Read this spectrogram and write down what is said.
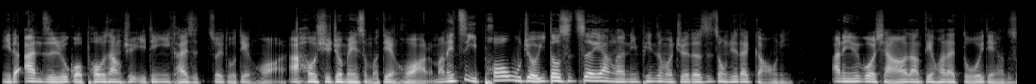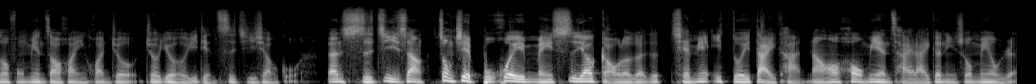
你的案子如果 po 上去，一定一开始最多电话啊，后续就没什么电话了嘛。你自己 po 五九一都是这样了，你凭什么觉得是中介在搞你？啊，你如果想要让电话再多一点，有的时候封面照换一换，就就又有一点刺激效果。但实际上，中介不会没事要搞了个前面一堆带看，然后后面才来跟你说没有人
